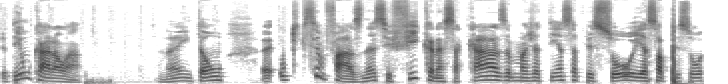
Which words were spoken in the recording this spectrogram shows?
Já tem um cara lá. Né? Então, é, o que, que você faz, né? Você fica nessa casa, mas já tem essa pessoa e essa pessoa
